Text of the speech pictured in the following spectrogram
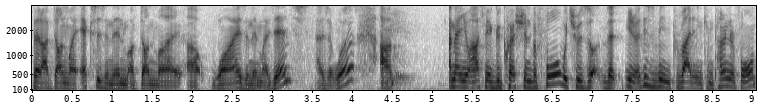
that I've done my x's and then I've done my uh, y's and then my z's, as it were. Um, Emmanuel asked me a good question before, which was uh, that you know this has been provided in component form.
